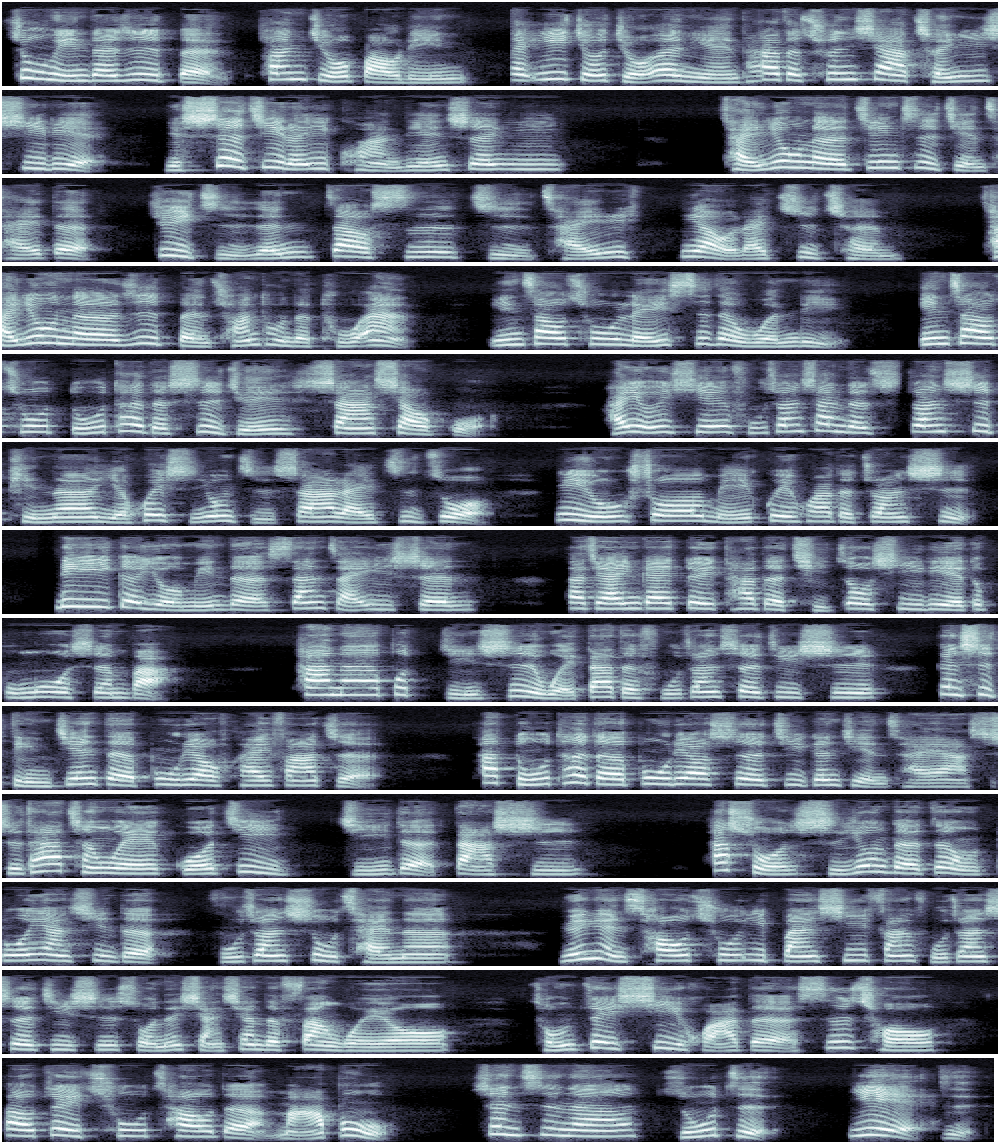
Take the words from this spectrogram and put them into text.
著名的日本川久保玲。在一九九二年，他的春夏成衣系列也设计了一款连身衣，采用了精致剪裁的聚酯人造丝纸材料来制成，采用了日本传统的图案，营造出蕾丝的纹理，营造出独特的视觉纱效果。还有一些服装上的装饰品呢，也会使用紫砂来制作，例如说玫瑰花的装饰。另一个有名的三宅一生。大家应该对他的起奏系列都不陌生吧？他呢不仅是伟大的服装设计师，更是顶尖的布料开发者。他独特的布料设计跟剪裁啊，使他成为国际级的大师。他所使用的这种多样性的服装素材呢，远远超出一般西方服装设计师所能想象的范围哦。从最细滑的丝绸到最粗糙的麻布。甚至呢，竹子、叶子、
